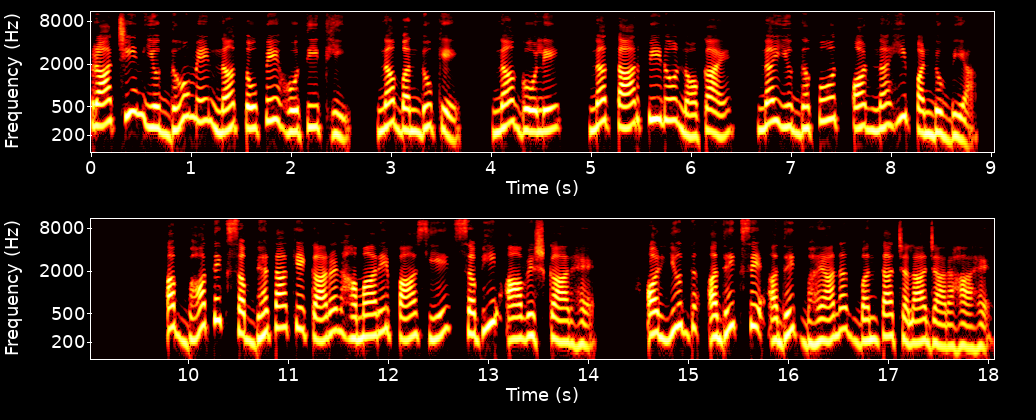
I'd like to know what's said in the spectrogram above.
प्राचीन युद्धों में न तोपें होती थी, न बंदूकें, न गोले, न तारपीड़ो नौकाएँ, न युद्धपोत और न ही पंडुबिया अब भौतिक सभ्यता के कारण हमारे पास ये सभी आविष्कार है और युद्ध अधिक से अधिक भयानक बनता चला जा रहा है।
